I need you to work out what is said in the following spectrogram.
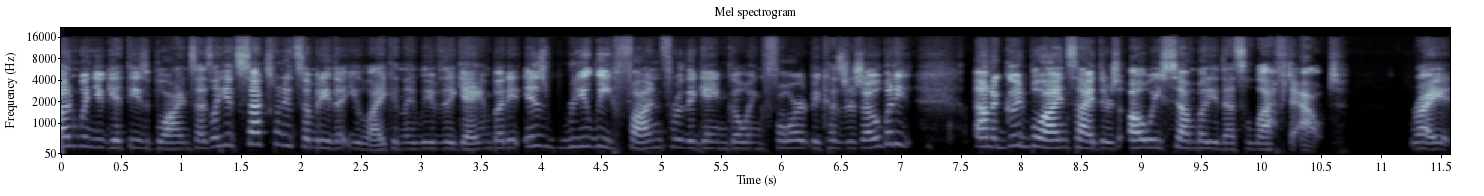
fun when you get these blind sides. Like it sucks when it's somebody that you like and they leave the game, but it is really fun for the game going forward because there's nobody on a good blind side. There's always somebody that's left out, right?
